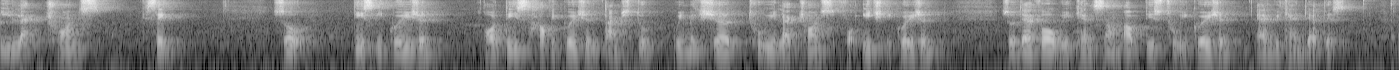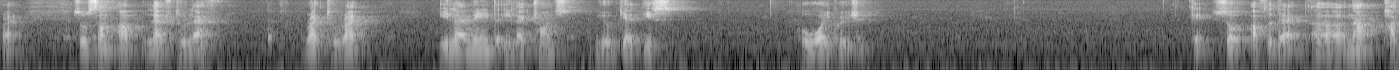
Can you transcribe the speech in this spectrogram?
electrons same so this equation or this half equation times 2 we make sure two electrons for each equation so therefore we can sum up these two equation and we can get this right so sum up left to left right to right eliminate the electrons we'll get this overall equation. Okay, so after that, uh, now part,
